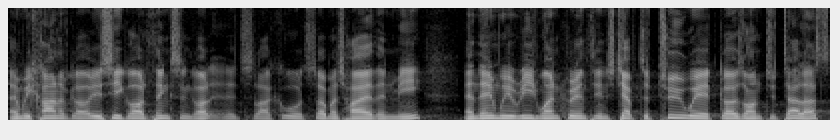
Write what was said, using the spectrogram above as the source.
And we kind of go, you see, God thinks, and God, it's like, oh, it's so much higher than me. And then we read 1 Corinthians chapter 2, where it goes on to tell us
